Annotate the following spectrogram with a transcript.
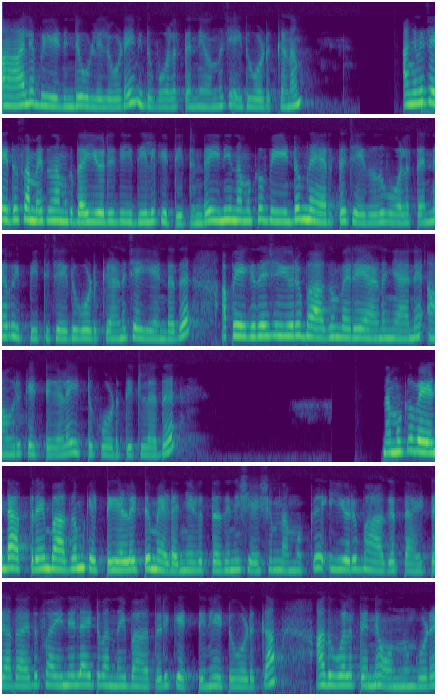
നാല് ബീഡിന്റെ ഉള്ളിലൂടെയും ഇതുപോലെ തന്നെ ഒന്ന് ചെയ്തു കൊടുക്കണം. അങ്ങനെ ചെയ്ത സമയത്ത് നമുക്ക് ഈ ഒരു രീതിയിൽ കിട്ടിയിട്ടുണ്ട്. ഇനി നമുക്ക് വീണ്ടും നേരത്തെ ചെയ്തതുപോലെ തന്നെ റിപ്പീറ്റ് ചെയ്ത് കൊടുക്കുകയാണ് ചെയ്യേണ്ടത്. അപ്പോൾ ഏകദേശം ഈ ഒരു ഭാഗം വരെയാണ് ഞാൻ ആ ഒരു കെട്ടുകളെ ഇട്ട് കൊടുത്തിട്ടുള്ളത്. നമുക്ക് വേണ്ട അത്രയും ഭാഗം കെട്ടുകളിട്ട് മെടഞ്ഞെടുത്തതിന് ശേഷം നമുക്ക് ഈ ഒരു ഭാഗത്തായിട്ട് അതായത് ഫൈനലായിട്ട് വന്ന ഈ ഭാഗത്തൊരു കെട്ടിനെ ഇട്ട് കൊടുക്കാം. അതുപോലെ തന്നെ ഒന്നും കൂടെ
